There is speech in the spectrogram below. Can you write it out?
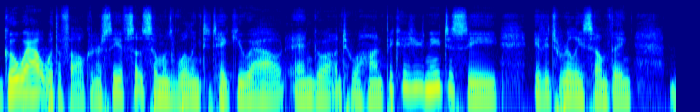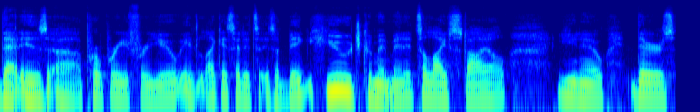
Go out with a falconer, see if so, someone's willing to take you out and go out into a hunt because you need to see if it's really something that is uh, appropriate for you. It, like I said, it's it's a big, huge commitment. It's a lifestyle. You know, there's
